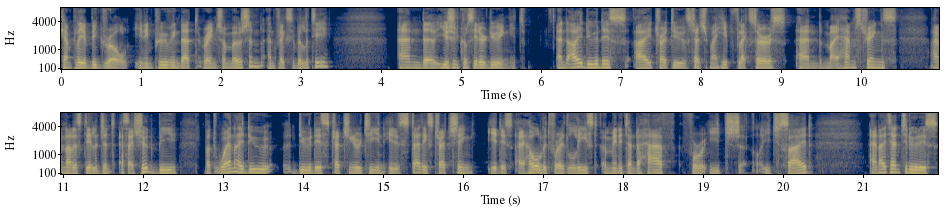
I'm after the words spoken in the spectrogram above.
can play a big role in improving that range of motion and flexibility and uh, you should consider doing it. And I do this. I try to stretch my hip flexors and my hamstrings. I'm not as diligent as I should be, but when I do do this stretching routine, it is static stretching. It is I hold it for at least a minute and a half for each each side, and I tend to do this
